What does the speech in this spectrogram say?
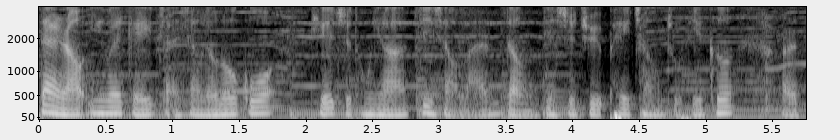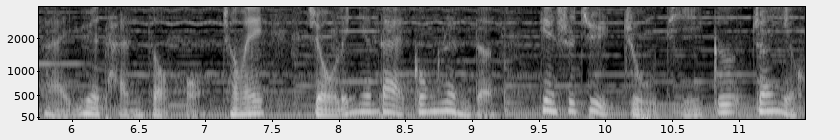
戴娆因为给《宰相刘罗锅》《铁齿铜牙纪晓岚》等电视剧配唱主题歌，而在乐坛走红，成为九零年代公认的电视剧主题歌专业户。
